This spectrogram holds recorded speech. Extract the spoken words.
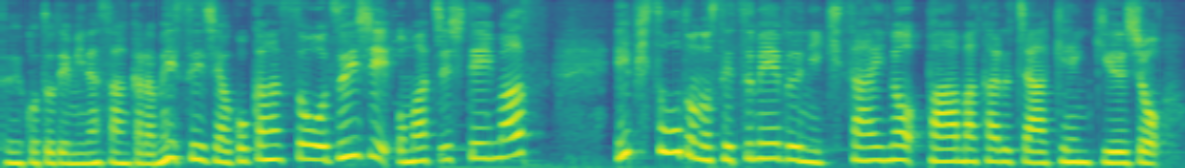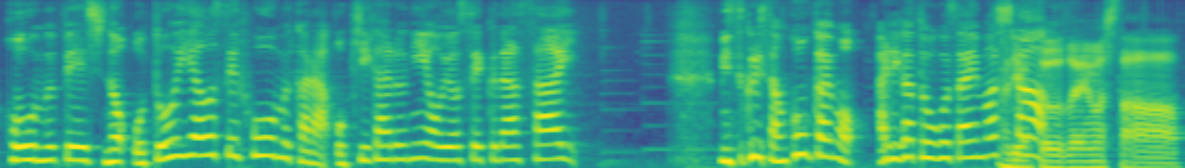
ということで皆さんからメッセージやご感想を随時お待ちしています。エピソードの説明文に記載のパーマカルチャー研究所ホームページのお問い合わせフォームからお気軽にお寄せください。水栗さん、今回もありがとうございましたありがとう。ございました。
